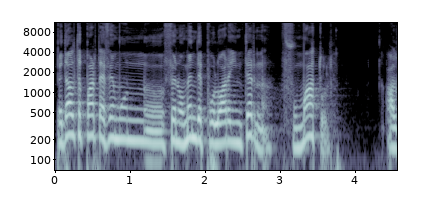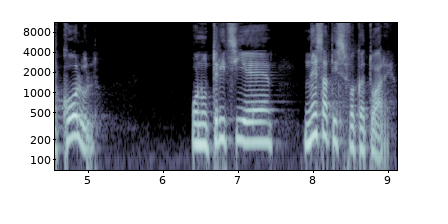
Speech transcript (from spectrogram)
Pe de altă parte avem un uh, fenomen de poluare internă, fumatul, alcoolul, o nutriție nesatisfăcătoare.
